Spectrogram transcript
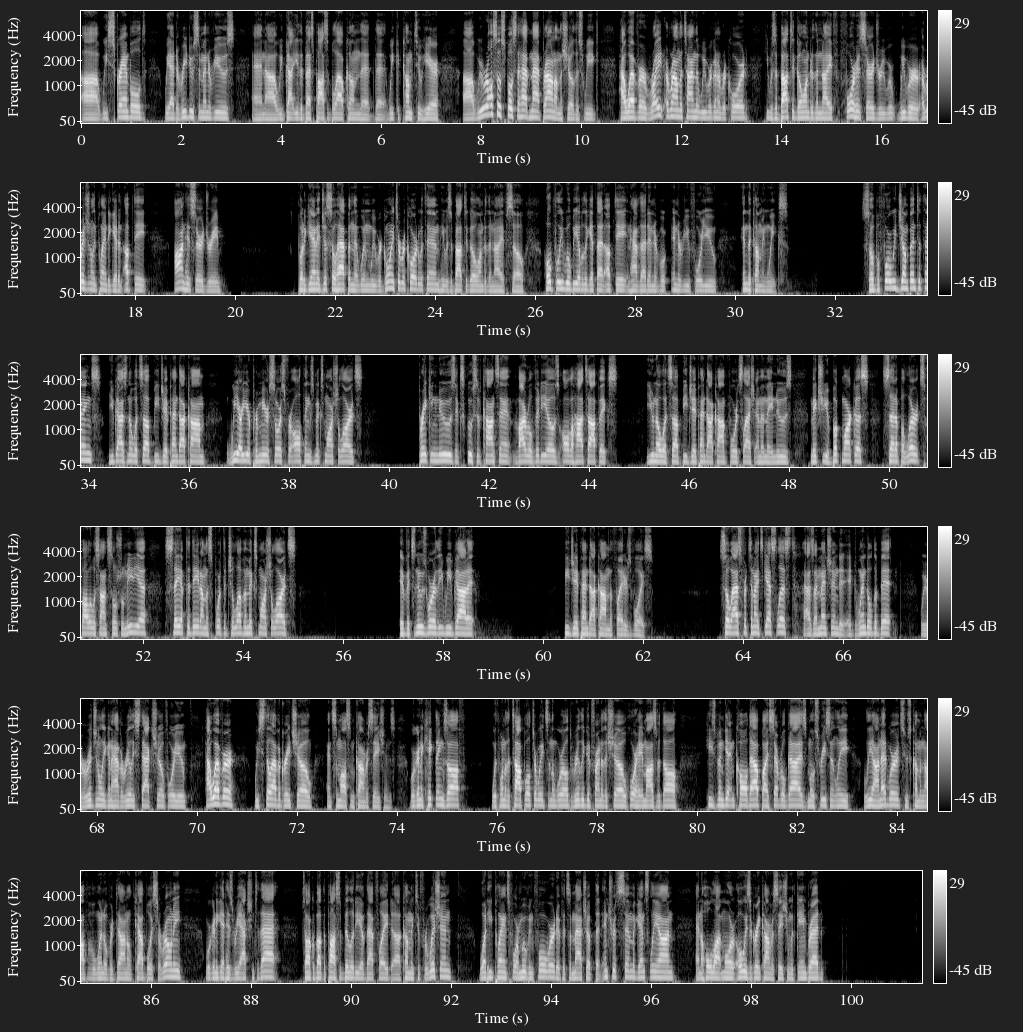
uh, we scrambled. We had to redo some interviews and uh, we've got you the best possible outcome that that we could come to here. Uh, we were also supposed to have Matt Brown on the show this week. However, right around the time that we were going to record, he was about to go under the knife for his surgery. We were, originally planning to get an update on his surgery. But again, it just so happened that when we were going to record with him, he was about to go under the knife. So hopefully, we'll be able to get that update and have that interv- interview for you in the coming weeks. So before we jump into things, you guys know what's up, bjpenn.com. We are your premier source for all things mixed martial arts. Breaking news, exclusive content, viral videos, all the hot topics. You know what's up, bjpenn.com forward slash MMA news. Make sure you bookmark us, set up alerts, follow us on social media, stay up to date on the sport that you love in mixed martial arts. If it's newsworthy, we've got it. bjpenn.com, the fighter's voice. So, as for tonight's guest list, as I mentioned, it, it dwindled a bit. We were originally going to have a really stacked show for you. However, we still have a great show and some awesome conversations. We're going to kick things off with one of the top welterweights in the world, really good friend of the show, Jorge Masvidal. He's been getting called out by several guys, most recently Leon Edwards, who's coming off of a win over Donald Cowboy Cerrone. We're going to get his reaction to that, talk about the possibility of that fight uh, coming to fruition what he plans for moving forward, if it's a matchup that interests him against Leon, and a whole lot more. Always a great conversation with Gamebred.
